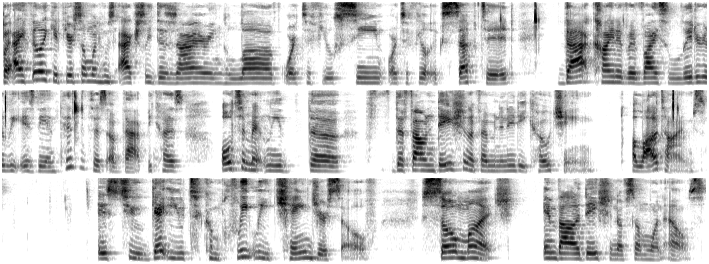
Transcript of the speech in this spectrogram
But I feel like if you're someone who's actually desiring love or to feel seen or to feel accepted, that kind of advice literally is the antithesis of that because ultimately the the foundation of femininity coaching a lot of times is to get you to completely change yourself so much in validation of someone else.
